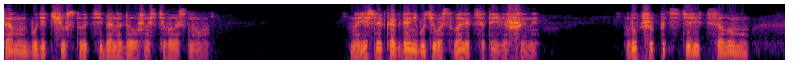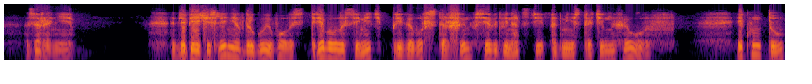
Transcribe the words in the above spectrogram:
сам он будет чувствовать себя на должности волосного. Но если когда-нибудь его свалят с этой вершины, лучше подстелить солому заранее. Для перечисления в другую волость требовалось иметь приговор старшин всех двенадцати административных аулов, и Кунту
